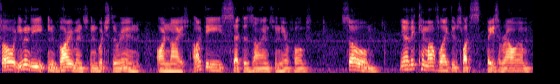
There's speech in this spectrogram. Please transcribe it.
So even the environments in which they're in are nice. I like the set designs in here, folks. So, yeah, they came off like there's lots of space around them.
